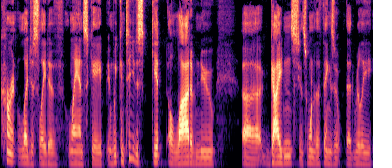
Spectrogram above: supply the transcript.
current legislative landscape? And we continue to get a lot of new uh, guidance. It's one of the things that, that really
